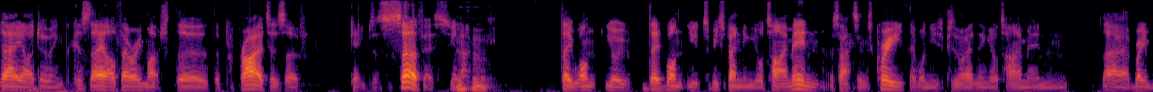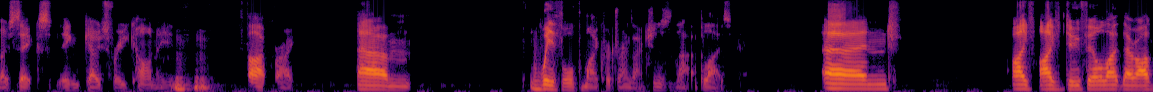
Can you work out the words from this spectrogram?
they are doing because they are very much the the proprietors of games as a service. You know, Mhm. They want you they want you to be spending your time in Assassin's Creed. They want you to be spending your time in uh, Rainbow Six, in Ghost Recon, in Mhm. Far Cry, um, with all the microtransactions that applies. And I I do feel like there are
